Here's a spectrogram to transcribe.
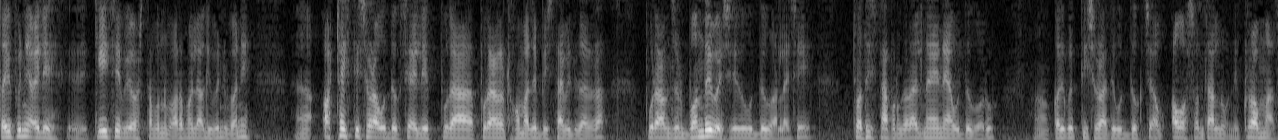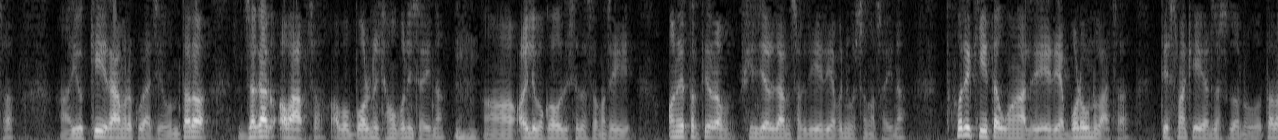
तैपनि अहिले केही चाहिँ व्यवस्थापन भएर मैले अघि पनि भने अठाइस तिसवटा उद्योग चाहिँ अहिले पुरा पुरानो ठाउँमा चाहिँ विस्थापित गरेर पुरानो जुन बन्दै भइसकेको उद्योगहरूलाई चाहिँ प्रतिस्थापन गरेर नयाँ नयाँ उद्योगहरू करिब तिसवटा त्यो उद्योग चाहिँ अब सञ्चालन हुने क्रममा छ। यो केही राम्रो कुरा चाहिँ हुन् तर जग्गाको अभाव छ। अब बढ्ने ठाउँ पनि छैन। अहिले भएको क्षेत्रसँग चाहिँ अन्यत्रतिर फिजेर जान सक्ने एरिया पनि उसँग छैन। थोरै केही त उहाँहरूले एरिया बढाउनु भएको छ। त्यसमा केही एडजस्ट गर्नुभयो तर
